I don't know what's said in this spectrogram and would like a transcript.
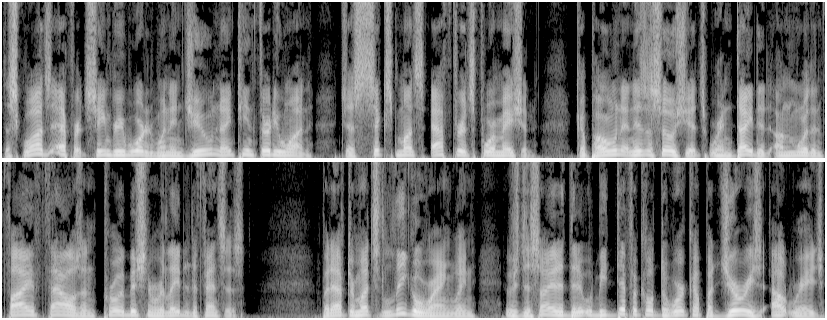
The squad's efforts seemed rewarded when in June 1931, just six months after its formation, Capone and his associates were indicted on more than 5,000 prohibition related offenses. But after much legal wrangling, it was decided that it would be difficult to work up a jury's outrage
